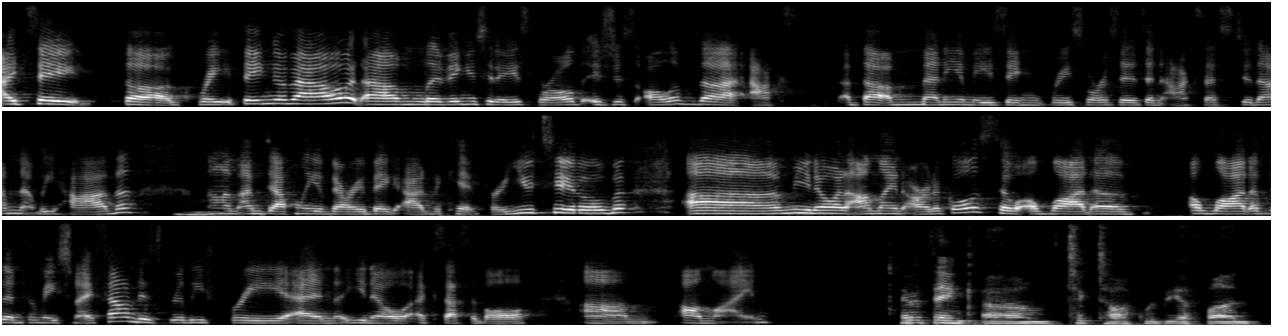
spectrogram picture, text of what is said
I'd say the great thing about um, living in today's world is just all of the access the many amazing resources and access to them that we have. Mm-hmm. Um, I'm definitely a very big advocate for YouTube, um, you know, and online articles. So a lot of a lot of the information I found is really free and you know accessible um, online. I would think um, TikTok would be a fun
